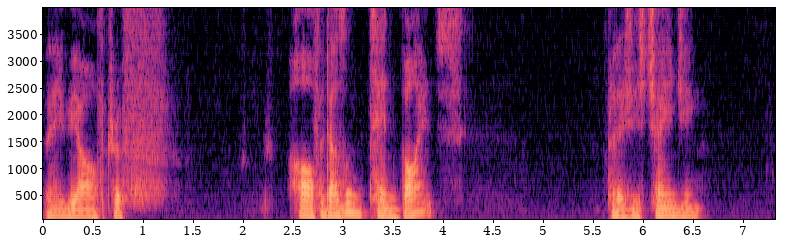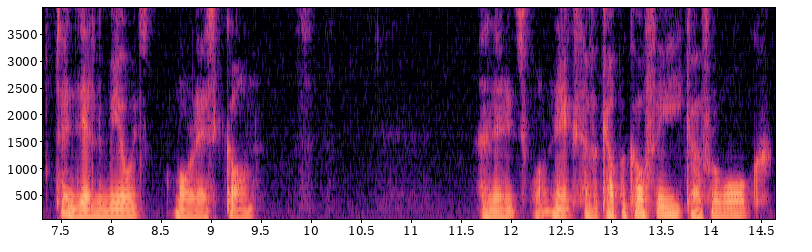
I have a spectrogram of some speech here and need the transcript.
maybe after a f- half a dozen, ten bites, pleasure is changing. Turn to the end of the meal, it's more or less gone. And then it's what next? Have a cup of coffee, go for a walk,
